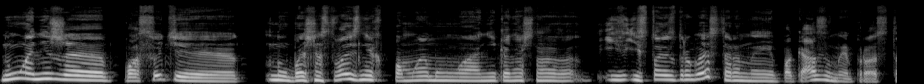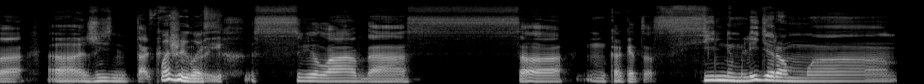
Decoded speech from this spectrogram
Ну, они же, по сути, ну, большинство из них, по-моему, они, конечно, и, и с той, и с другой стороны показаны, просто э, жизнь так Сложилась. их свела, да, с, как это, с сильным лидером э,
